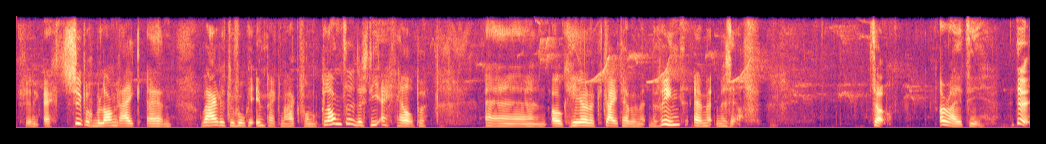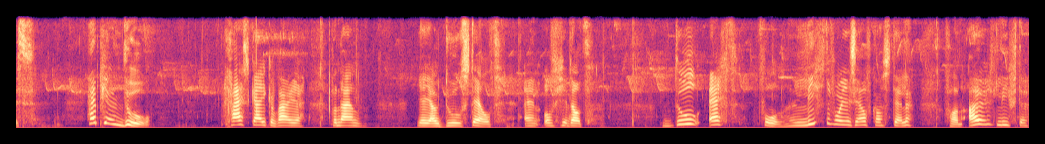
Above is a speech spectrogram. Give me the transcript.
Vind ik echt super belangrijk en waarde toevoegen, impact maken voor mijn klanten, dus die echt helpen. En ook heerlijk tijd hebben met mijn vriend en met mezelf. Zo, alrighty. Dus, heb je een doel? Ga eens kijken waar je vandaan je jouw doel stelt. En of je dat doel echt vol liefde voor jezelf kan stellen. Vanuit liefde.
